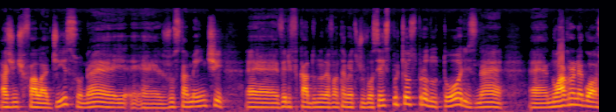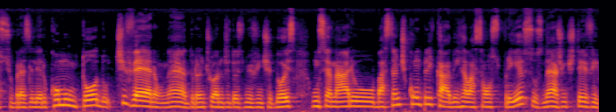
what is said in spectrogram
a gente falar disso, né? É, justamente é, verificado no levantamento de vocês, porque os produtores, né? É, no agronegócio brasileiro como um todo tiveram, né, durante o ano de 2022, um cenário bastante complicado em relação aos preços. Né? A gente teve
